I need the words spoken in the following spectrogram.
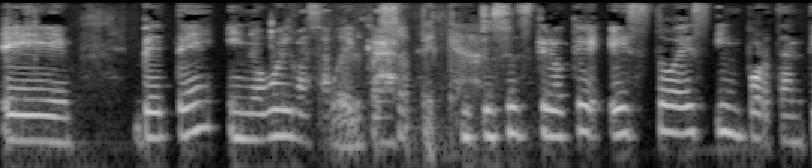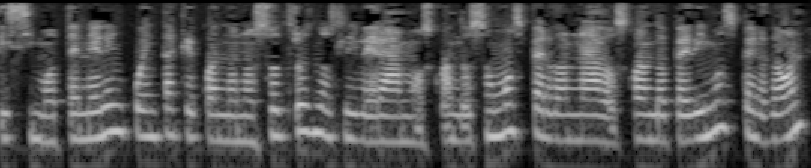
Eh, vete y no vuelvas a, pecar. Entonces creo que esto es importantísimo, tener en cuenta que cuando nosotros nos liberamos, cuando somos perdonados, cuando pedimos perdón,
